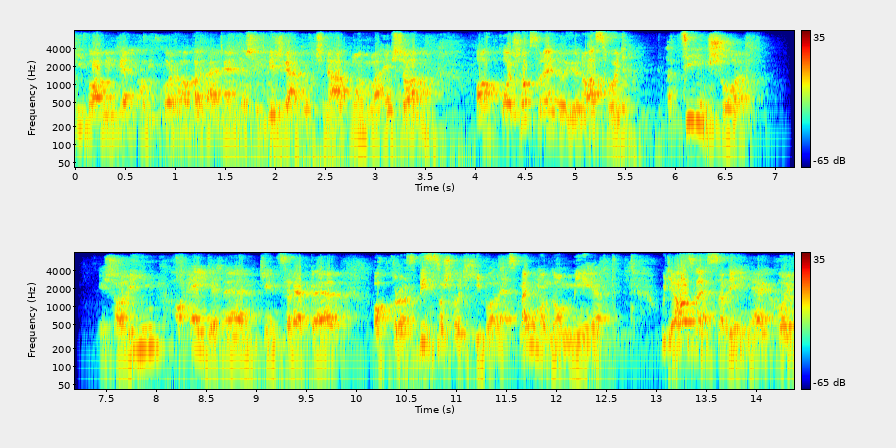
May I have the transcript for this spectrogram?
hiba, amikor, amikor akadálymentesség vizsgálatot csinálok manuálisan, akkor sokszor előjön az, hogy a címsor és a link, ha egyetlen elemként szerepel, akkor az biztos, hogy hiba lesz. Megmondom miért. Ugye az lesz a lényeg, hogy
